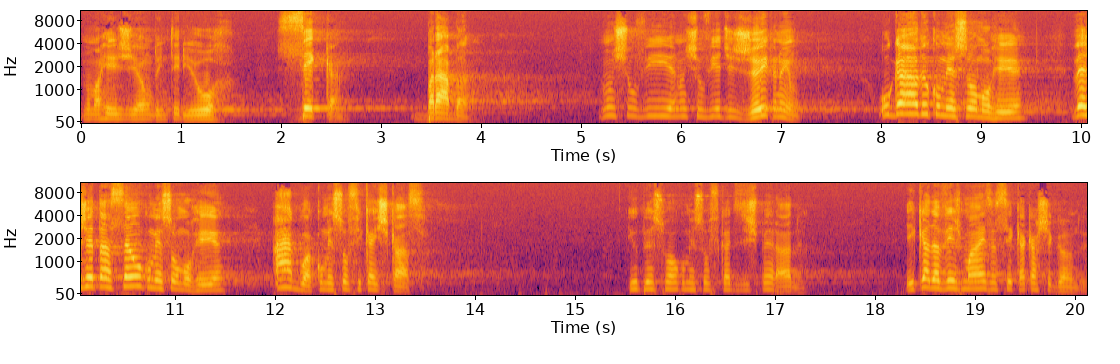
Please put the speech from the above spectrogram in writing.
numa região do interior, seca, braba. Não chovia, não chovia de jeito nenhum. O gado começou a morrer, vegetação começou a morrer, água começou a ficar escassa. E o pessoal começou a ficar desesperado. E cada vez mais a seca chegando.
